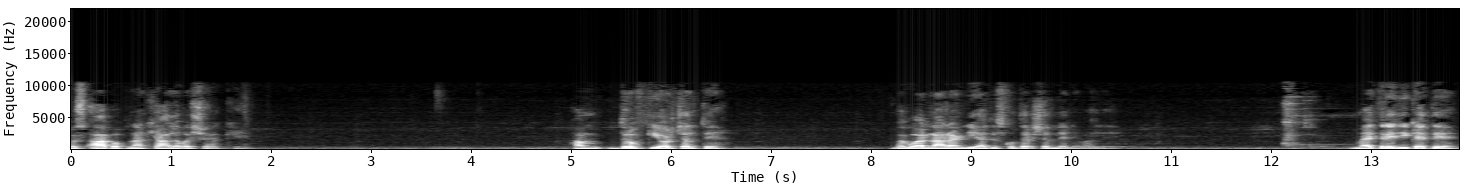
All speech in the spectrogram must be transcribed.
बस आप अपना ख्याल अवश्य रखें। हम ध्रुव की ओर चलते हैं। भगवान नारायण जी आज उसको दर्शन देने वाले हैं। मैत्रेय जी कहते हैं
